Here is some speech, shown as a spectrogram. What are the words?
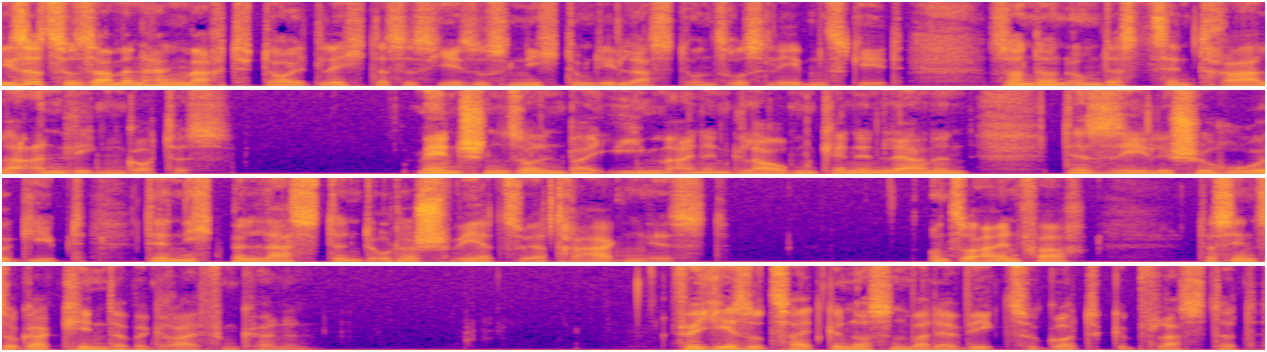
Dieser Zusammenhang macht deutlich, dass es Jesus nicht um die Last unseres Lebens geht, sondern um das zentrale Anliegen Gottes. Menschen sollen bei ihm einen Glauben kennenlernen, der seelische Ruhe gibt, der nicht belastend oder schwer zu ertragen ist. Und so einfach, dass ihn sogar Kinder begreifen können. Für Jesu Zeitgenossen war der Weg zu Gott gepflastert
